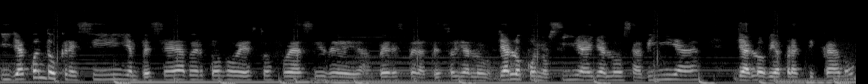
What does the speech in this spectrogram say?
Y ya cuando crecí y empecé a ver todo esto fue así de, a ver, espérate, eso ya lo, ya lo conocía, ya lo sabía, ya lo había practicado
